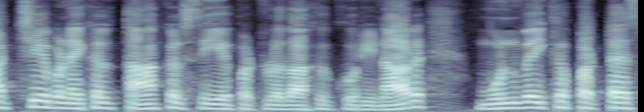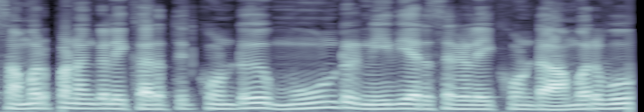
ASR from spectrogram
ஆட்சேபனைகள் தாக்கல் செய்யப்பட்டுள்ளதாக கூறினார். முன்வைக்கப்பட்ட சமர்ப்பணங்களை கருத்தில் கொண்டு மூன்று நீதியரசர்களை கொண்ட அமர்வு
